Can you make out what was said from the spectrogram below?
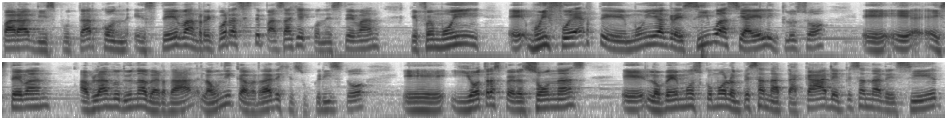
para disputar con Esteban. ¿Recuerdas este pasaje con Esteban que fue muy, eh, muy fuerte, muy agresivo hacia él incluso? Eh, eh, Esteban hablando de una verdad, la única verdad de Jesucristo, y otras personas lo vemos como lo empiezan a atacar, empiezan a decir.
